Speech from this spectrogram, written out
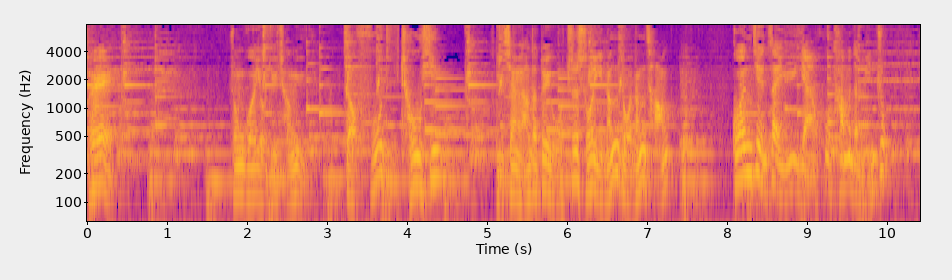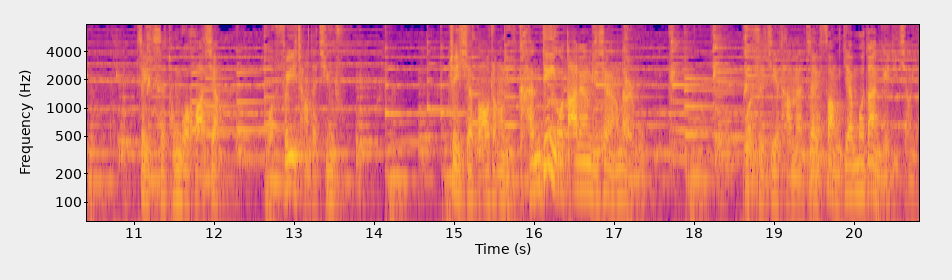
对，中国有句成语叫“釜底抽薪”。李向阳的队伍之所以能躲能藏，关键在于掩护他们的民众。这次通过画像，我非常的清楚，这些包装里肯定有大量李向阳的耳目。我是借他们在放烟幕弹给李向阳，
